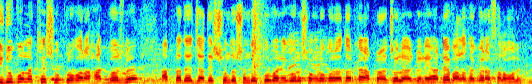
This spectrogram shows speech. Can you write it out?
ঈদ উপলক্ষে শুক্রবার হাট বসবে। আপনাদের যাদের সুন্দর সুন্দর কুরবানি গরু সংগ্রহ করা দরকার আপনারা চলে আসবেন এই হাটে। ভালো থাকবেন আসসালামু আলাইকুম।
